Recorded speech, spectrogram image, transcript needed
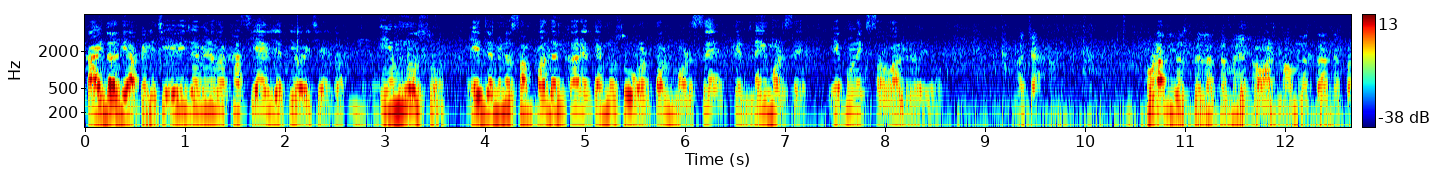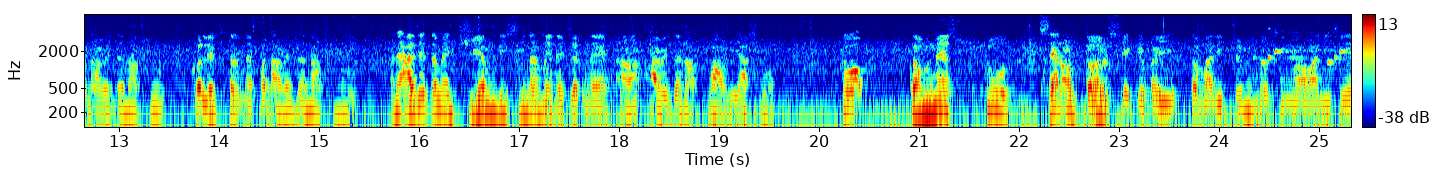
કાયદાથી આપેલી છે. એવી જમીનો તો ખાસી આવી જતી હોય છે. તો એમનું શું? એ જમીનો સંપાદન કરે તો એમનું શું વળતર મળશે કે નહીં મળશે? એ પણ એક સવાલ રહ્યો. અચ્છા. થોડા દિવસ પહેલા તમે કવાટ મામલતદારને પણ આવેદન આપ્યું કલેક્ટરને પણ આવેદન આપ્યું અને આજે તમે જીએમડીસીના મેનેજરને આવેદન આપવા આવ્યા છો. તો તમને શું, શેનો ડર છે કે ભાઈ તમારી જમીનો છીનવાવાની છે,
